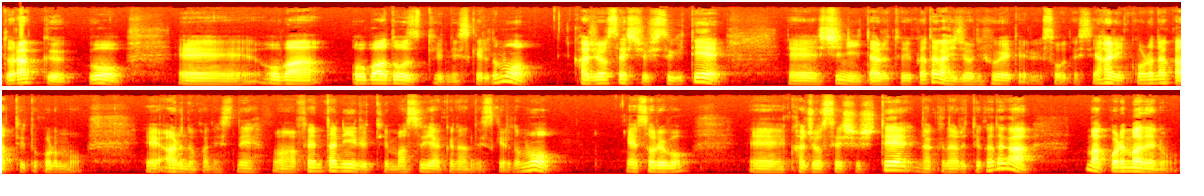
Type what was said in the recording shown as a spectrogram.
ドラッグを、えー、オーバーオーバードーズっていうんですけれども過剰摂取しすぎて、え、死に至るという方が非常に増えているそうです。やはりコロナ禍っていうところも、え、あるのかですね、まあ、フェンタニールっていう麻酔薬なんですけれども、え、それを、え、過剰摂取して亡くなるという方が、まあ、これまでの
